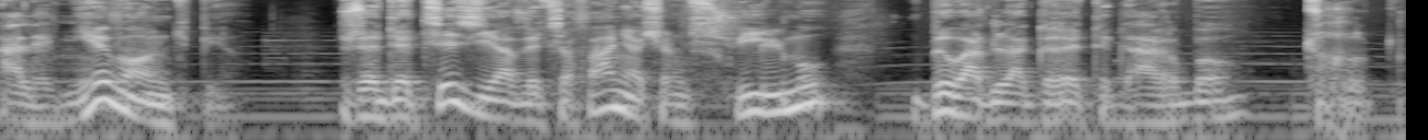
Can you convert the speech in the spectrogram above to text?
ale nie wątpię, że decyzja wycofania się z filmu była dla Grety Garbo trudna.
